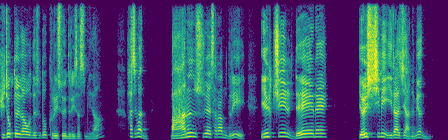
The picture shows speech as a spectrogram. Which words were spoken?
귀족들 가운데서도 그리스도인들이 있었습니다. 하지만 많은 수의 사람들이 일주일 내내 열심히 일하지 않으면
